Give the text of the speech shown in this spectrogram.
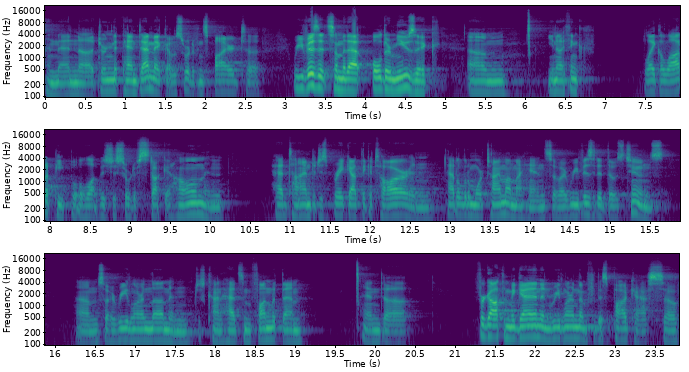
And then uh, during the pandemic, I was sort of inspired to revisit some of that older music. Um, you know, I think like a lot of people, I was just sort of stuck at home and had time to just break out the guitar and had a little more time on my hands. So I revisited those tunes. Um, so I relearned them and just kind of had some fun with them, and uh, forgot them again and relearned them for this podcast. So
